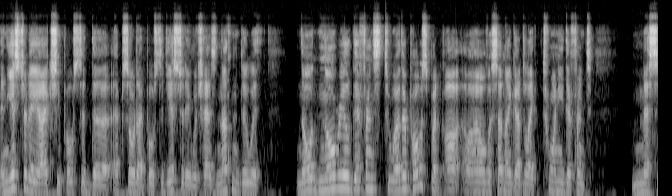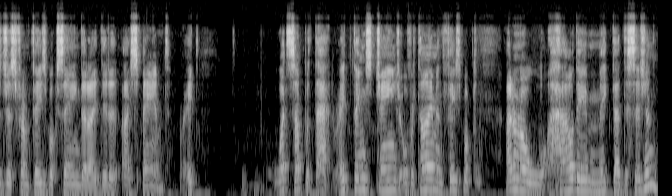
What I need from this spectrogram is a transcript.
and yesterday I actually posted the episode I posted yesterday which has nothing to do with no no real difference to other posts but all, all of a sudden I got like 20 different messages from Facebook saying that I did it I spammed right? What's up with that right? Things change over time and Facebook I don't know how they make that decision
